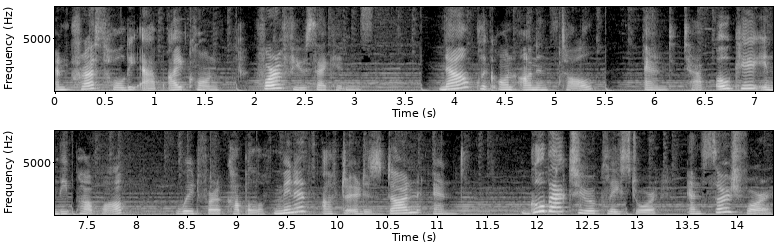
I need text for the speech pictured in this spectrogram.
and press hold the app icon for a few seconds. Now click on uninstall and tap OK in the pop-up. Wait for a couple of minutes after it is done and go back to your Play Store and search for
